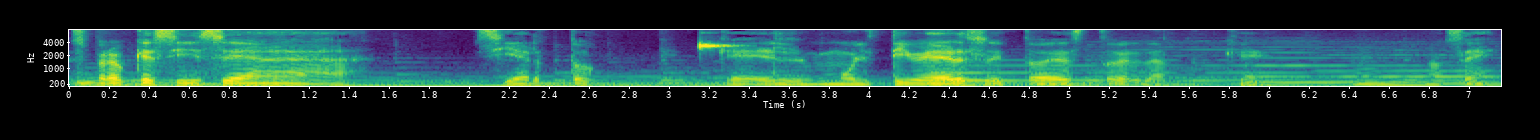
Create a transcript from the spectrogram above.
espero que sí sea cierto que el multiverso y todo esto, ¿verdad? Porque, no sé,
